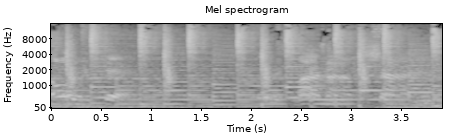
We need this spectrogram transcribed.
all you can. But it's my time to shine.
